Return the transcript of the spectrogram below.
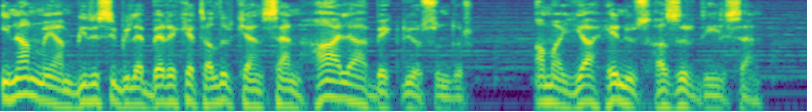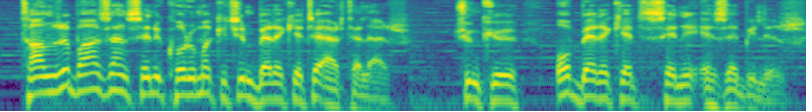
İnanmayan birisi bile bereket alırken sen hala bekliyorsundur. Ama ya henüz hazır değilsen? Tanrı bazen seni korumak için bereketi erteler. Çünkü o bereket seni ezebilir.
